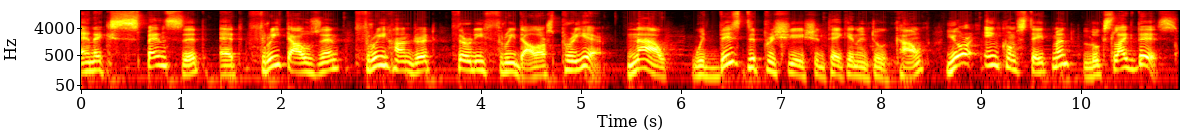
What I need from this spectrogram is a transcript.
and expense it at $3,333 per year. Now, with this depreciation taken into account, your income statement looks like this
